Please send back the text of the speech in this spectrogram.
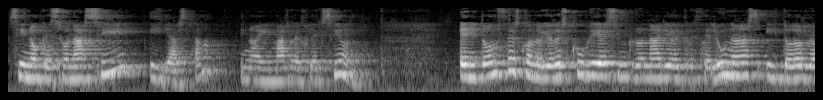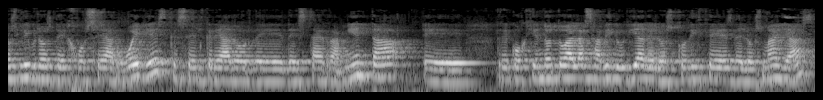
sino que son así y ya está y no hay más reflexión. Entonces, cuando yo descubrí el sincronario de Trece Lunas y todos los libros de José Argüelles, que es el creador de, esta herramienta, eh, recogiendo toda la sabiduría de los códices de los mayas,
